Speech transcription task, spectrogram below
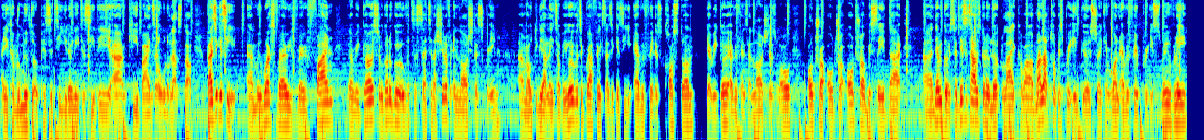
and you can remove the opacity. You don't need to see the um, keybinds and all of that stuff. But as you can see um, it works very very fine. There we go. So we're going to go over to setting i should have enlarged the screen. Um, I'll do that later. But you go over to graphics. As you can see everything is custom. There we go. Everything's enlarged as well. Ultra ultra ultra. We save that and there we go. So this is how it's going to look like. Uh, my laptop is pretty good so it can run everything pretty smoothly.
